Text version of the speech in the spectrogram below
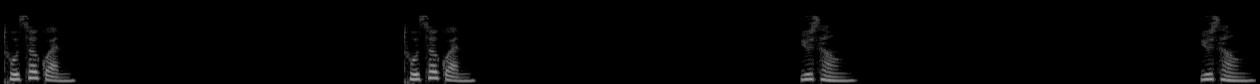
도서관 도서관. 유성 유성.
